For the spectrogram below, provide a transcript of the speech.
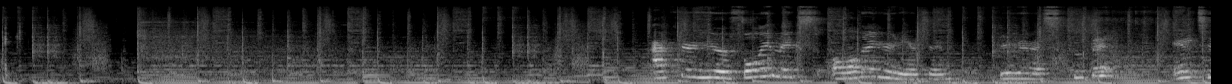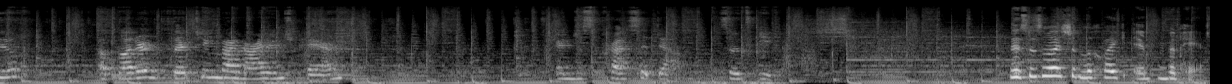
After you have fully mixed all the ingredients in, you're gonna scoop it into a buttered 13 by 9 inch pan and just press it down so it's even. This is what it should look like in the pan.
